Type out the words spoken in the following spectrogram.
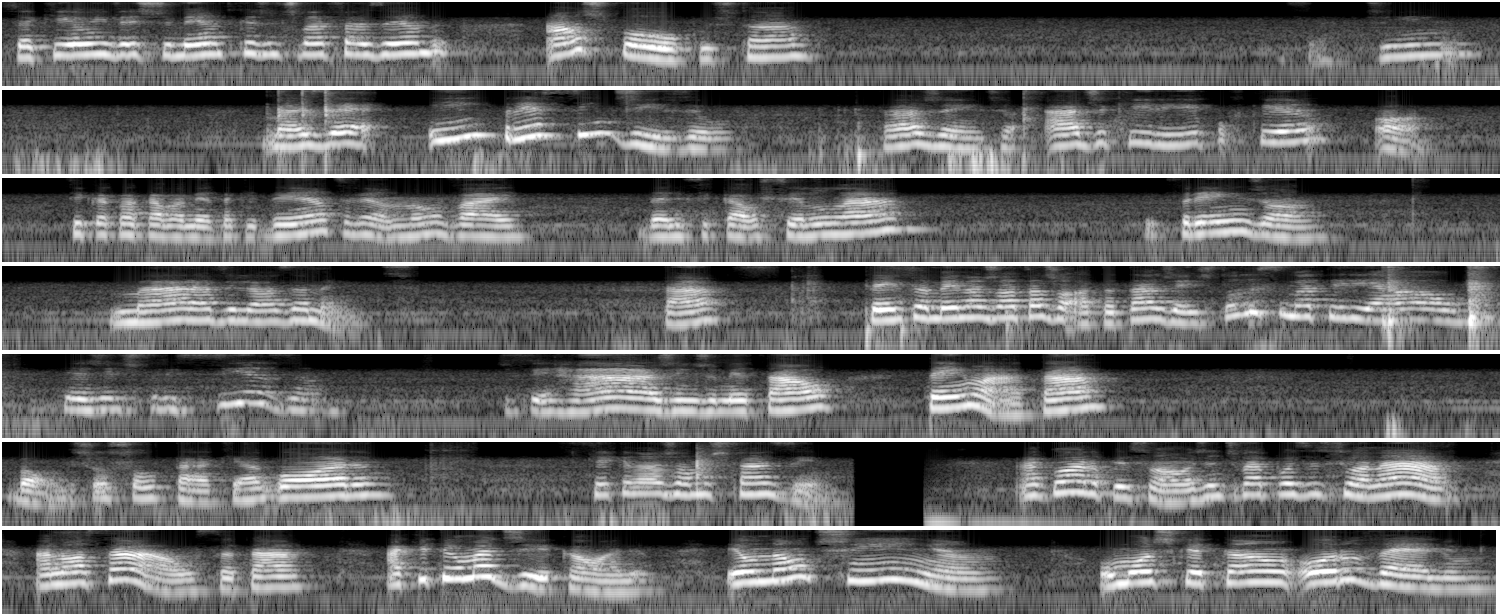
Isso aqui é um investimento que a gente vai fazendo aos poucos, tá? Certinho. Mas é imprescindível, tá, gente? Adquirir, porque, ó, fica com acabamento aqui dentro, tá vendo? Não vai danificar o celular. E prende, ó, maravilhosamente, tá? Tem também na JJ, tá, gente? Todo esse material que a gente precisa de ferragem, de metal, tem lá, tá? Bom, deixa eu soltar aqui agora. O que, que nós vamos fazer? Agora, pessoal, a gente vai posicionar a nossa alça, tá? Aqui tem uma dica, olha. Eu não tinha o mosquetão ouro velho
